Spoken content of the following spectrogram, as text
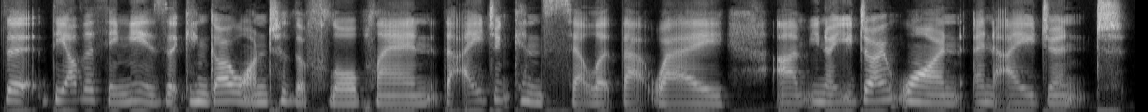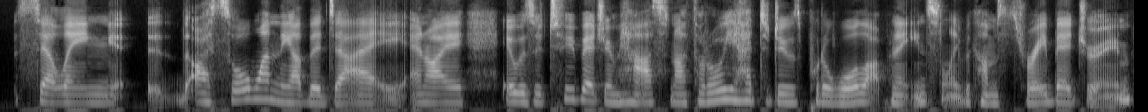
the, the other thing is it can go on to the floor plan. The agent can sell it that way. Um, you know, you don't want an agent selling I saw one the other day and I it was a two bedroom house and I thought all you had to do was put a wall up and it instantly becomes three bedroom and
